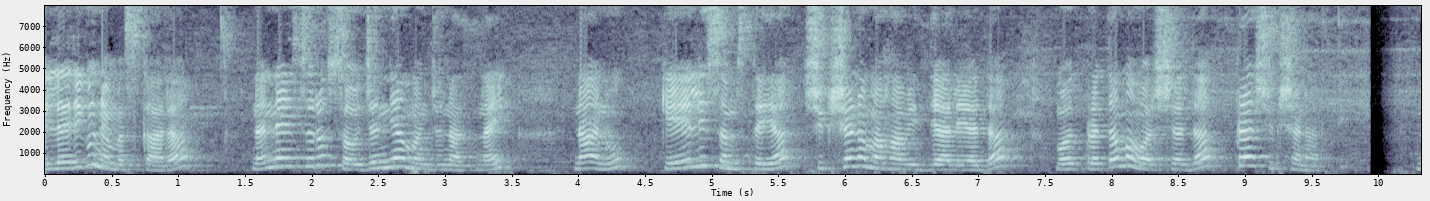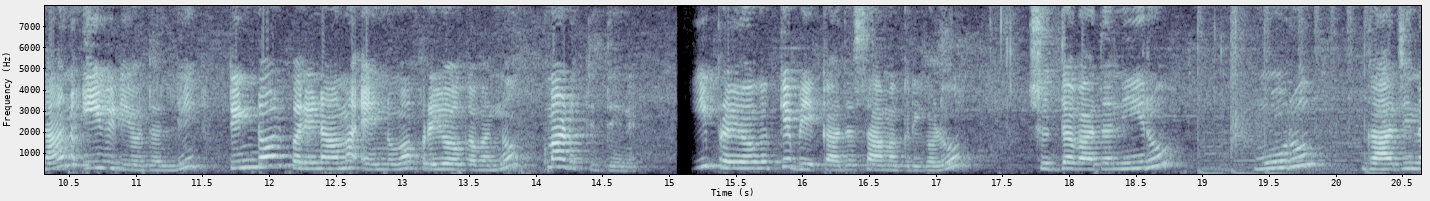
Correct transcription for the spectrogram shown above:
ಎಲ್ಲರಿಗೂ ನಮಸ್ಕಾರ. ನನ್ನ ಹೆಸರು ಸೌಜನ್ಯ ಮಂಜುನಾಥ್ ನಾಯ್ಕ್. ನಾನು ಕೆ ಎಲ್ ಇ ಸಂಸ್ಥೆಯ ಶಿಕ್ಷಣ ಮಹಾವಿದ್ಯಾಲಯದ ಪ್ರಥಮ ವರ್ಷದ ಪ್ರಶಿಕ್ಷಣಾರ್ಥಿ. ನಾನು ಈ ವಿಡಿಯೋದಲ್ಲಿ ಟಿಂಡಾಲ್ ಪರಿಣಾಮ ಎನ್ನುವ ಪ್ರಯೋಗವನ್ನು ಮಾಡುತ್ತಿದ್ದೇನೆ. ಈ ಪ್ರಯೋಗಕ್ಕೆ ಬೇಕಾದ ಸಾಮಗ್ರಿಗಳು ಶುದ್ಧವಾದ ನೀರು, ಮೂರು ಗಾಜಿನ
